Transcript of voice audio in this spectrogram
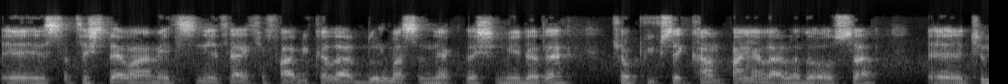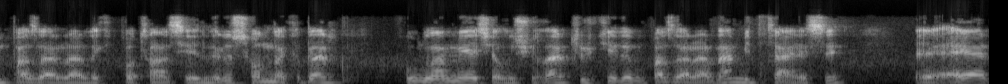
e, satış devam etsin. Yeter ki fabrikalar durmasın yaklaşımıyla da çok yüksek kampanyalarla da olsa e, tüm pazarlardaki potansiyelleri sonuna kadar kullanmaya çalışıyorlar. Türkiye'de bu pazarlardan bir tanesi. E, eğer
